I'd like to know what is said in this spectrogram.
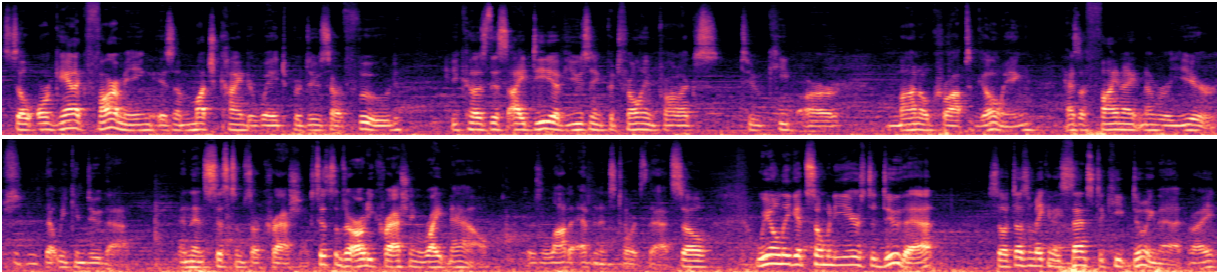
so, organic farming is a much kinder way to produce our food because this idea of using petroleum products to keep our monocrops going has a finite number of years that we can do that. And then systems are crashing. Systems are already crashing right now. There's a lot of evidence towards that. So we only get so many years to do that. So it doesn't make any sense to keep doing that, right?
